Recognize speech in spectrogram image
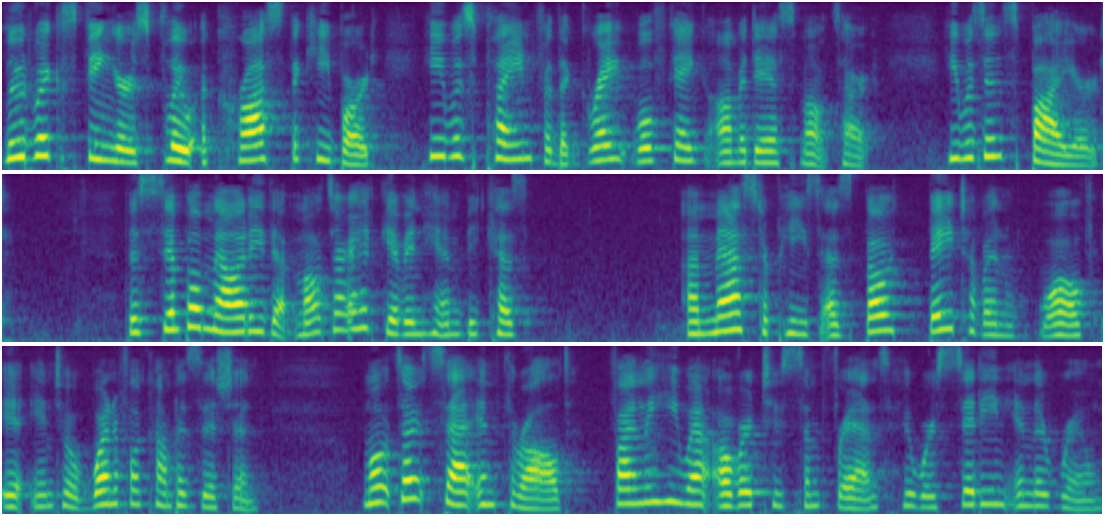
Ludwig's fingers flew across the keyboard. He was playing for the great Wolfgang Amadeus Mozart. He was inspired. The simple melody that Mozart had given him because a masterpiece as both Beethoven wove it into a wonderful composition. Mozart sat enthralled. Finally, he went over to some friends who were sitting in the room.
